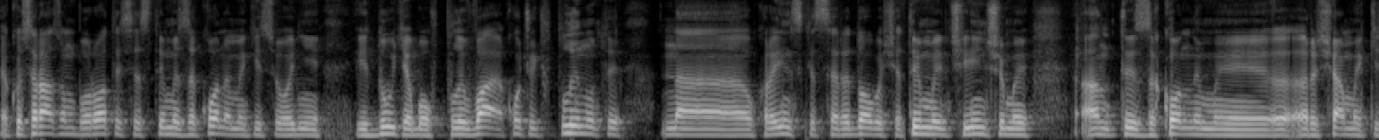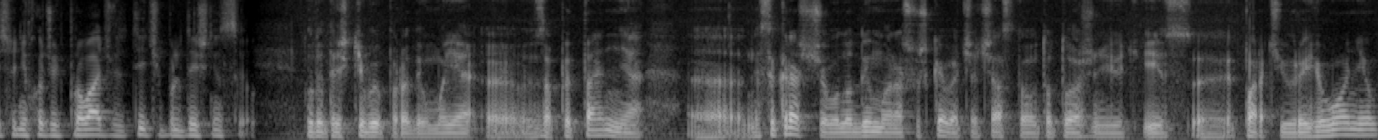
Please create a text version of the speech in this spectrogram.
якось разом боротися з тими законами, які сьогодні йдуть або впливають, хочуть вплинути на українське середовище тими чи іншими антизаконними е, речами, які сьогодні хочуть впроваджувати ті чи політичні сили. Тут трішки випередив моє е, запитання. Е, не секрет, що Володимира Шушкевича часто ототожнюють із е, партією регіонів,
